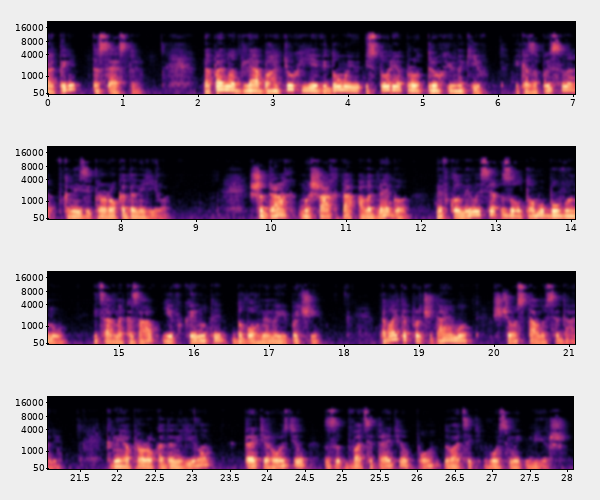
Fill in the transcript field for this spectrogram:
брати та сестри. Напевно, для багатьох є відомою історія про трьох юнаків, яка записана в книзі пророка Даниїла. Шадрах, Мешах та Аведнего не вклонилися золотому боввану, і цар наказав їх вкинути до вогненої печі. Давайте прочитаємо, що сталося далі. Книга пророка Даниїла, третій розділ з 23 по 28 вірш.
